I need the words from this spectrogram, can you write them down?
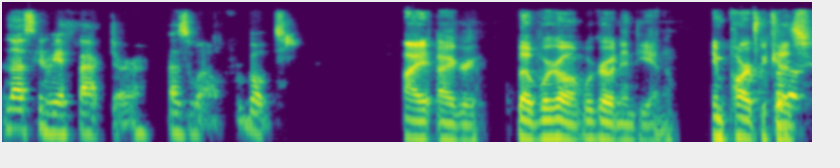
and that's going to be a factor as well for both. I, I agree, but we're going we're going Indiana in part because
